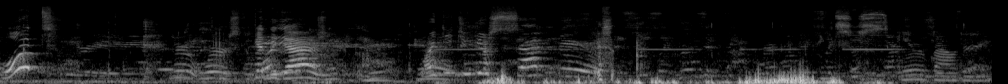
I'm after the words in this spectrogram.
What? You're worse. Get the guy. Why did you just sat there? It's, What's so scary about it?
